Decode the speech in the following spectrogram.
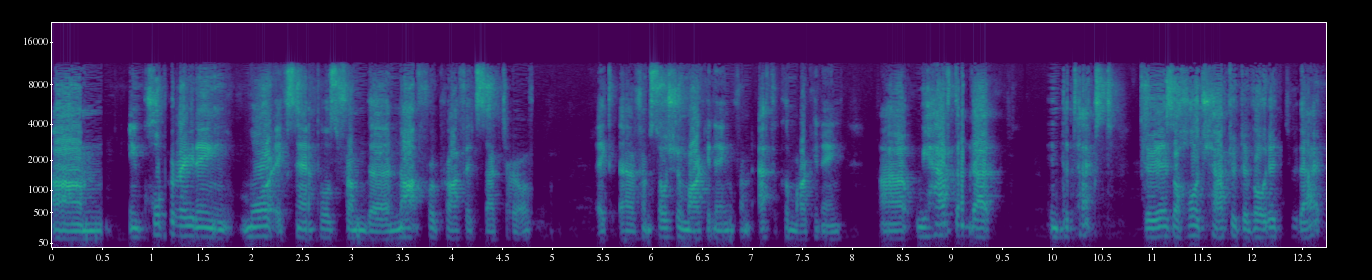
um, incorporating more examples from the not-for-profit sector or uh, from social marketing, from ethical marketing, uh, we have done that in the text. There is a whole chapter devoted to that.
